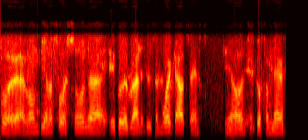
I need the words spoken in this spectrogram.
floor. I'm gonna be on the floor soon, uh, able to run and do some workouts, and you know, just go from there.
